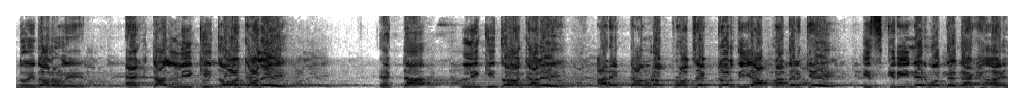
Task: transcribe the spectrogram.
দুই ধরনের। একটা লিখিত আকারে। একটা লিখিত আকারে। আর একটা আমরা প্রজেক্টর দিয়ে আপনাদেরকে স্ক্রিনের মধ্যে দেখাই।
